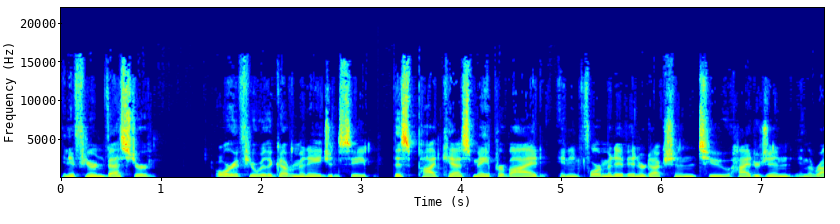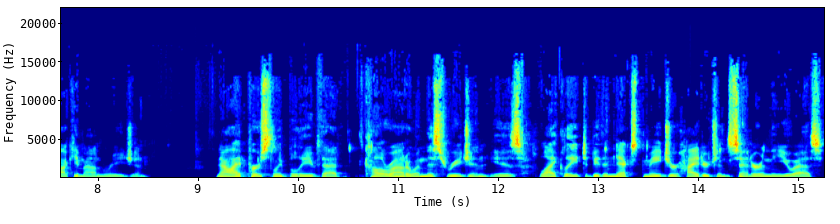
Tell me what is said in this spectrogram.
And if you're an investor, or if you're with a government agency, this podcast may provide an informative introduction to hydrogen in the Rocky Mountain region. Now, I personally believe that Colorado and this region is likely to be the next major hydrogen center in the U.S.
